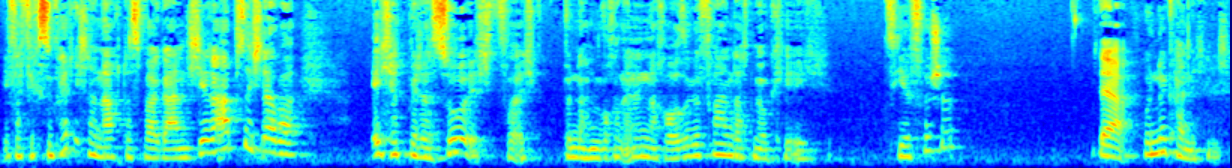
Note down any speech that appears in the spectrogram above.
ich war fix und fertig danach. Das war gar nicht ihre Absicht, aber ich habe mir das so, ich, ich bin nach dem Wochenende nach Hause gefahren, dachte mir, okay, ich ziehe Fische. Ja. Hunde kann ich nicht.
